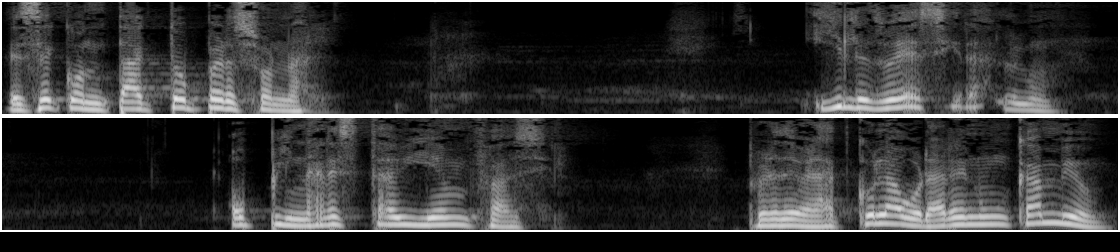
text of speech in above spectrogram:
Ese contacto personal. Y les voy a decir algo. Opinar está bien fácil. Pero de verdad colaborar en un cambio.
